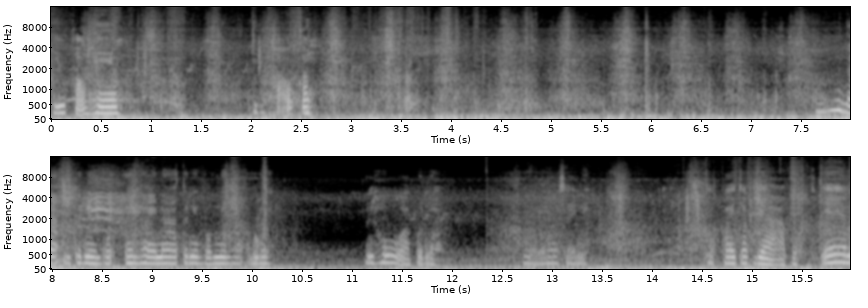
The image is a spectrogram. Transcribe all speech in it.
หิวข้าแห้งกินข้ากันน้ำตัวนี้บ่ไอ้ไฮนาตัวนี้บ่มีน้ำเลยมันหัวพุ่นว่ะหัวแล้วมาใส่นี่จับไปจับยาพุ่นเต็ม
